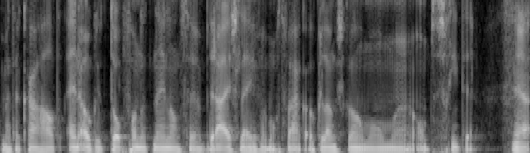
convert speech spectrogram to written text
met elkaar had. En ook de top van het Nederlandse bedrijfsleven mocht vaak ook langskomen om, om te schieten. ja.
